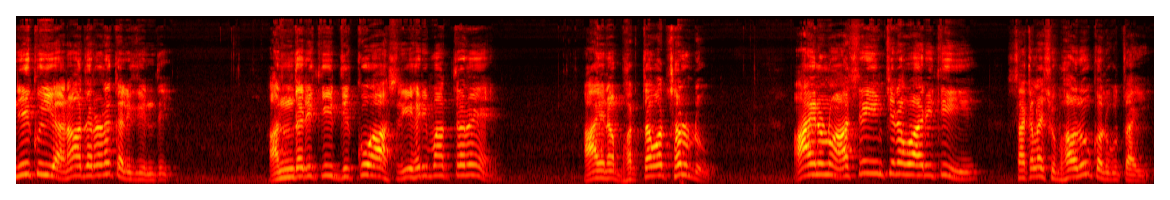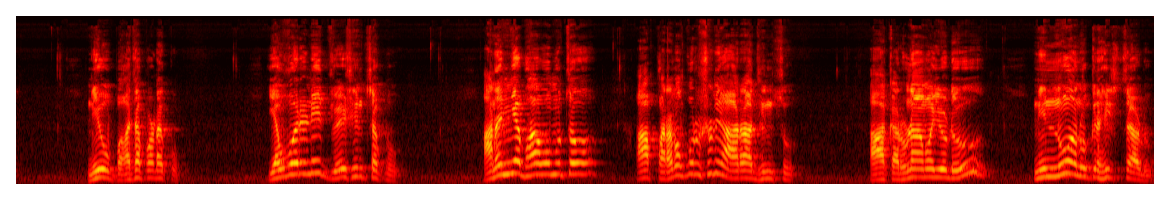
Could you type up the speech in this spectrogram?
నీకు ఈ అనాదరణ కలిగింది. అందరికీ దిక్కు ఆ శ్రీహరి మాత్రమే. ఆయన భక్తవత్సలుడు. ఆయనను ఆశ్రయించిన వారికి సకల శుభాలు కలుగుతాయి. నీవు బాధపడకు. ఎవ్వరినీ ద్వేషించకు. అనన్యభావముతో ఆ పరమపురుషుని ఆరాధించు. ఆ కరుణామయుడు నిన్ను అనుగ్రహిస్తాడు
